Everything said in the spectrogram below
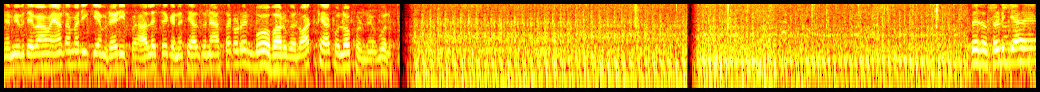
ને એ બધા વાવ આંટા મારી કેમ રેડી હાલે છે કે નથી હાલતું ને આ સકડો ને બહુ ભારું કરેલું આખે આખું લોખંડ ને બોલો. બે તો સડી ગયા છે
